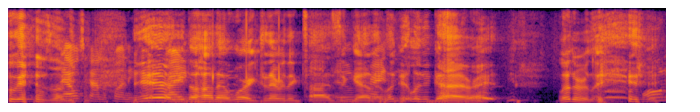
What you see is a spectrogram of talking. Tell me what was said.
who ends up. that was kind of funny. though, Yeah, right? you know how that works, and everything ties It together. crazy. Look at look at God, right? Literally. Won't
